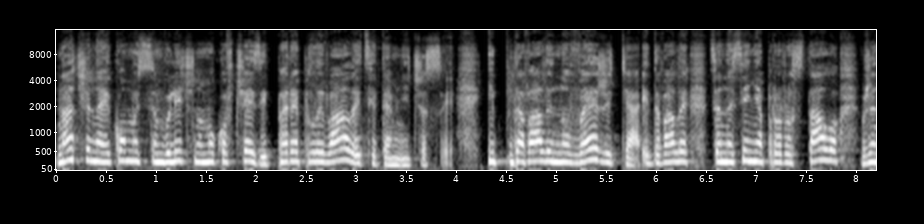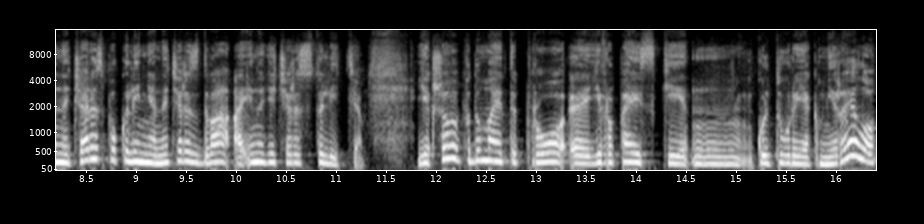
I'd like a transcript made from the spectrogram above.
наче на якомусь символічному ковчезі, перепливали ці темні часи і давали нове життя, і давали це насіння проростало вже не через покоління, не через два, а іноді через століття. Якщо ви подумаєте про е, європейські культури як мірило,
